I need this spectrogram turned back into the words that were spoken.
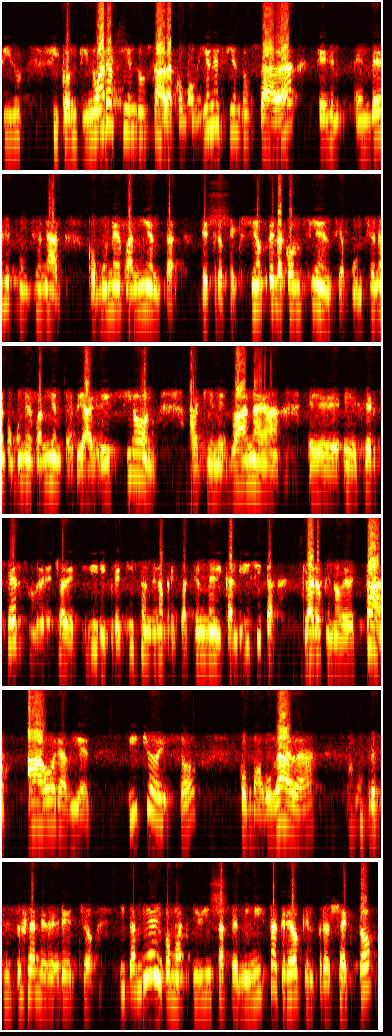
si, si continuara siendo usada como viene siendo usada, que en vez de funcionar como una herramienta de protección de la conciencia, funciona como una herramienta de agresión a quienes van a eh, ejercer su derecho a decidir y precisan de una prestación médica lícita, claro que no debe estar. Ahora bien, dicho eso, como abogada, como profesora de derecho y también como activista feminista, creo que el proyecto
